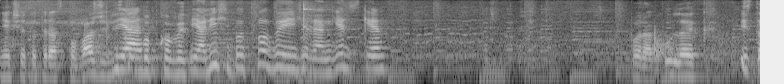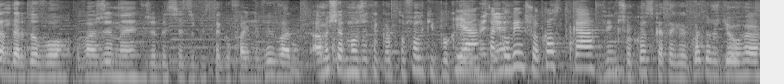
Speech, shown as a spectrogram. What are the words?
Niech się to teraz poważy. Listek bobkowych, Ja liść bobkowy i ziele angielskie. pora kulek. I standardowo ważymy, żeby się zrobić z tego fajny wywar. A my się może te kartofelki Ja, pokryjemy, taką nie? większą kostkę, Większa kostka, tak jak dziołcha.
